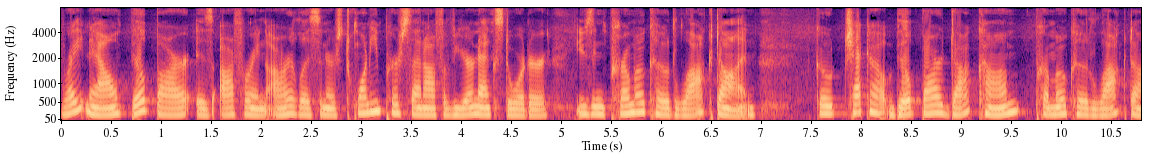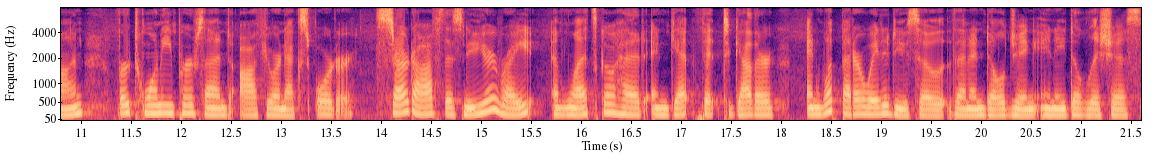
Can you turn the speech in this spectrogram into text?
Right now, Built Bar is offering our listeners 20% off of your next order using promo code LOCKED ON. Go check out builtbar.com, promo code LOCKED ON for 20% off your next order. Start off this new year right, and let's go ahead and get fit together. And what better way to do so than indulging in a delicious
